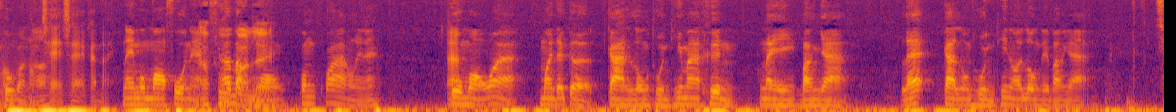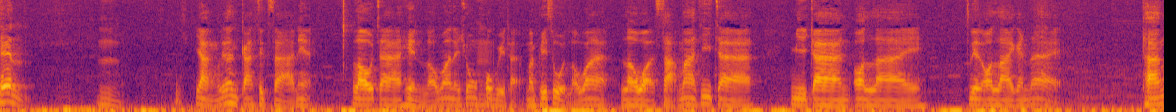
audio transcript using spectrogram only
งฟูก่อนลองเนาะแชร์แชร์กันหน่อยในมุมมองฟูเนี่ยเอาฟูถ้าแบก่บอนเลมยองกว้างๆเลยนะฟูมองว่ามันจะเกิดการลงทุนที่มากขึ้นในบางอย่าง และการลงทุนที่น้อยลงในบางอย่าง เช่นอืมอย่างเรื่องการศึกษาเนี่ย เราจะเห็นแล้วว่าในช่วงอืมโควิดอะมันพิสูจน์แล้วว่าเราอะสามารถที่จะมีการออนไลน์เรียนออนไลน์กันได้ ทั้ง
